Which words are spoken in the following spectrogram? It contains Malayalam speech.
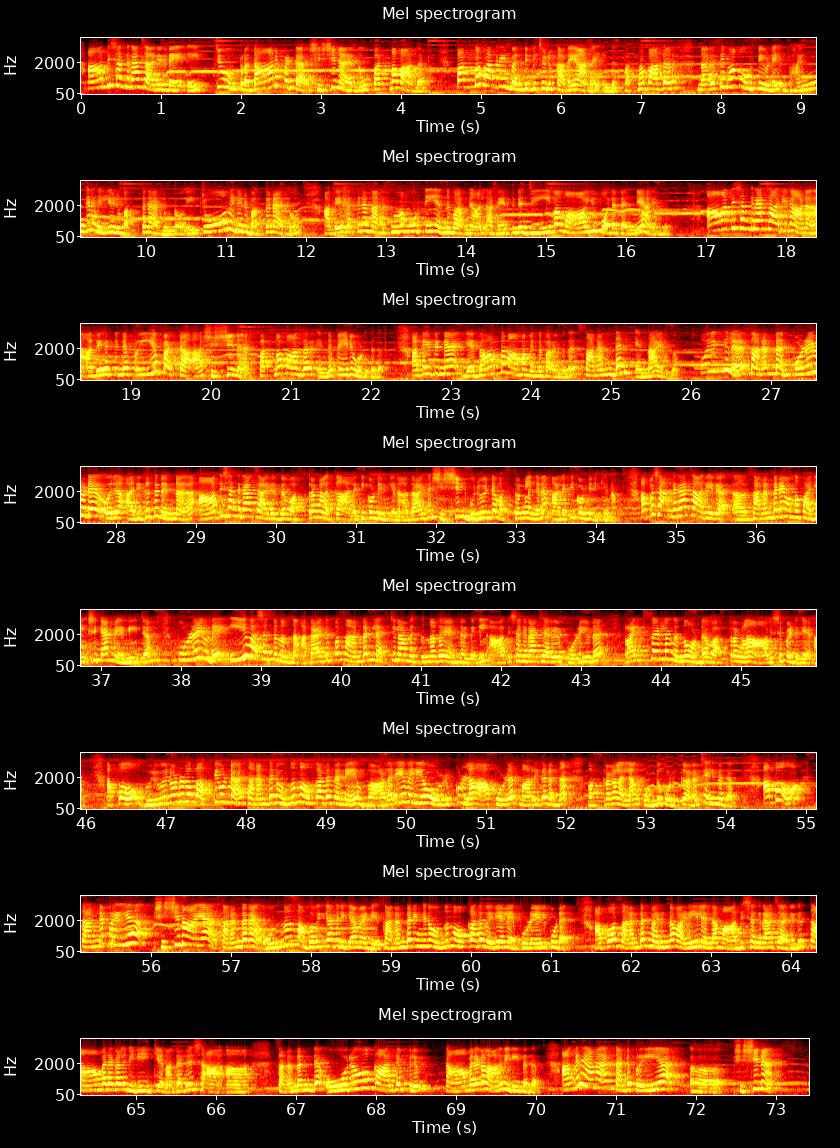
ആദി ശങ്കരാചാര്യന്റെ ഏറ്റവും പ്രധാനപ്പെട്ട ശിഷ്യനായിരുന്നു പത്മപാദർ. പത്മപാദരെ ബന്ധിപ്പിച്ച ഒരു കഥയാണ് ഇന്ന്. പത്മപാദർ നരസിംഹമൂർത്തിയുടെ ഭയങ്കര വലിയൊരു ഭക്തനായിരുന്നു കേട്ടോ. ഏറ്റവും വലിയൊരു ഭക്തനായിരുന്നു. അദ്ദേഹത്തിന്റെ നരസിംഹമൂർത്തി എന്ന് പറഞ്ഞാൽ അദ്ദേഹത്തിന്റെ ജീവവായു പോലെ തന്നെ ആയിരുന്നു ആദി ശങ്കരാചാര്യനാണ് അദ്ദേഹത്തിന്റെ പ്രിയപ്പെട്ട ആ ശിഷ്യന് പത്മപാദർ എന്ന പേര് കൊടുത്തത്. അദ്ദേഹത്തിന്റെ യഥാർത്ഥ നാമം എന്ന് പറയുന്നത് സനന്ദൻ എന്നായിരുന്നു. ഒരിക്കൽ സനന്ദൻ പുഴയുടെ ഒരു അരികത്ത് നിന്ന് ആദിശങ്കരാചാര്യരുടെ വസ്ത്രങ്ങളൊക്കെ അലക്കിക്കൊണ്ടിരിക്കണം അതായത് ശിഷ്യൻ ഗുരുവിന്റെ വസ്ത്രങ്ങൾ ഇങ്ങനെ അലക്കിക്കൊണ്ടിരിക്കണം അപ്പൊ ശങ്കരാചാര്യര് സനന്ദനെ ഒന്ന് പരീക്ഷിക്കാൻ വേണ്ടിയിട്ട് പുഴയുടെ ഈ വശത്ത് നിന്ന് അതായത് ഇപ്പൊ സനന്ദൻ ലെഫ്റ്റിലാണ് നിൽക്കുന്നത് എന്നുണ്ടെങ്കിൽ ആദിശങ്കരാചാര്യർ പുഴയുടെ റൈറ്റ് സൈഡിൽ നിന്നുകൊണ്ട് വസ്ത്രങ്ങൾ ആവശ്യപ്പെടുകയാണ്. അപ്പോ ഗുരുവിനോടുള്ള ഭക്തി കൊണ്ട് സനന്ദൻ ഒന്നും നോക്കാതെ തന്നെ വളരെ വലിയ ഒഴുക്കുള്ള ആ പുഴ മറികടന്ന് വസ്ത്രങ്ങളെല്ലാം കൊണ്ടു കൊടുക്കുകയാണ് ചെയ്യുന്നത്. അപ്പോ തന്റെ പ്രിയ ശിഷ്യനായ സനന്ദന് ഒന്നും സംഭവിക്കാതിരിക്കാൻ വേണ്ടി സനന്ദൻ ഇങ്ങനെ ഒന്നും നോക്കാതെ വരികയല്ലേ പുഴയിൽ കൂടെ? അപ്പോ സനന്ദൻ വരുന്ന വഴിയിലെല്ലാം ആദിശങ്കരാചാര്യർ താമരകൾ വിരിയിക്കുകയാണ്. അതായത് സനന്ദന്റെ ഓരോ കാൽവെപ്പിലും താമരകളാണ് വിരിയുന്നത്. അങ്ങനെയാണ് തന്റെ പ്രിയ ശിഷ്യന്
